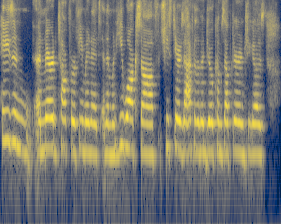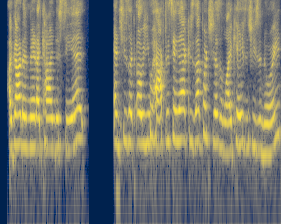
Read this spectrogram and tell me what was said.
Hayes and, and Meredith talk for a few minutes. And then when he walks off, she stares after them, and jo comes up to her and she goes, I gotta admit, I kind of see it. And she's like, Oh, you have to say that? Because at that point, she doesn't like Hayes and she's annoyed.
